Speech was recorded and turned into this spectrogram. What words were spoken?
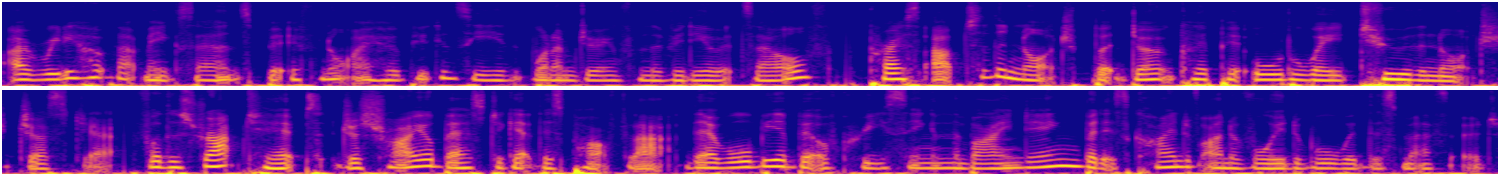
I really hope that makes sense, but if not, I hope you can see what I'm doing from the video itself. Press up to the notch, but don't clip it all the way to the notch just yet. For the strap tips, just try your best to get this part flat. There will be a bit of creasing in the binding, but it's kind of unavoidable with this method.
